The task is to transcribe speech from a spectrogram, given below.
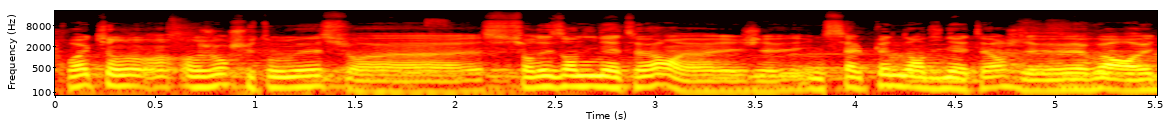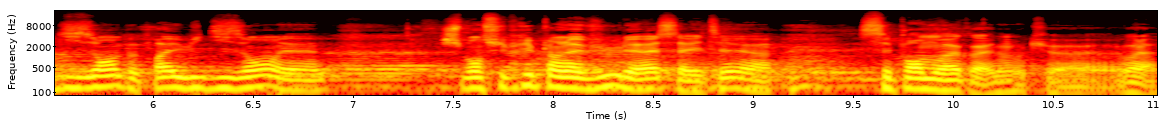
Je crois qu'un jour je suis tombé sur, euh, sur des ordinateurs, euh, j'avais une salle pleine d'ordinateurs, je devais avoir 10 euh, ans, à peu près 8-10 ans, et je m'en suis pris plein la vue, là ça a été, c'est pour moi quoi, donc voilà.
